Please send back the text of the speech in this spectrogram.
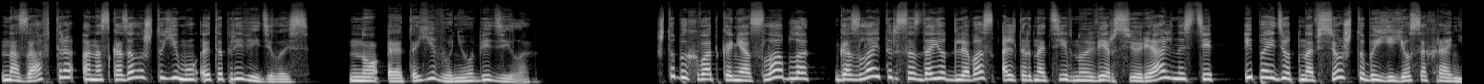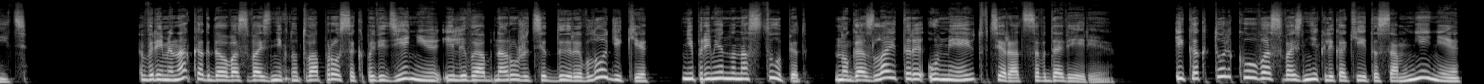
На завтра она сказала, что ему это привиделось. Но это его не убедило. Чтобы хватка не ослабла, газлайтер создает для вас альтернативную версию реальности и пойдет на все, чтобы ее сохранить. Времена, когда у вас возникнут вопросы к поведению или вы обнаружите дыры в логике, непременно наступят, но газлайтеры умеют втираться в доверие. И как только у вас возникли какие-то сомнения,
